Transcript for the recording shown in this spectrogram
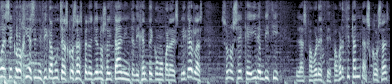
Pues ecología significa muchas cosas, pero yo no soy tan inteligente como para explicarlas. Solo sé que ir en bici las favorece. Favorece tantas cosas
